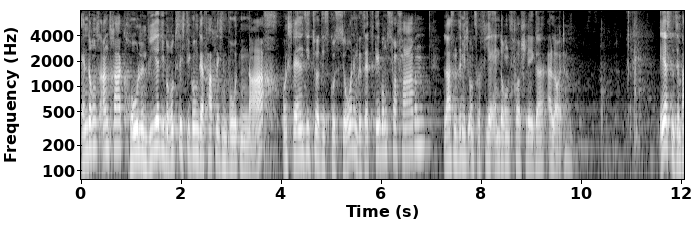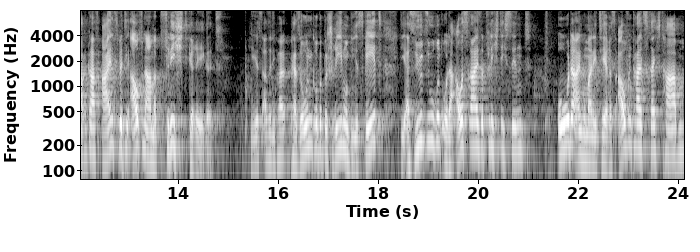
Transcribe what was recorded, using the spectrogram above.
Änderungsantrag holen wir die Berücksichtigung der fachlichen Voten nach und stellen sie zur Diskussion im Gesetzgebungsverfahren. Lassen Sie mich unsere vier Änderungsvorschläge erläutern. Erstens. In § 1 wird die Aufnahmepflicht geregelt. Hier ist also die Personengruppe beschrieben, um die es geht, die asylsuchend oder ausreisepflichtig sind oder ein humanitäres Aufenthaltsrecht haben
